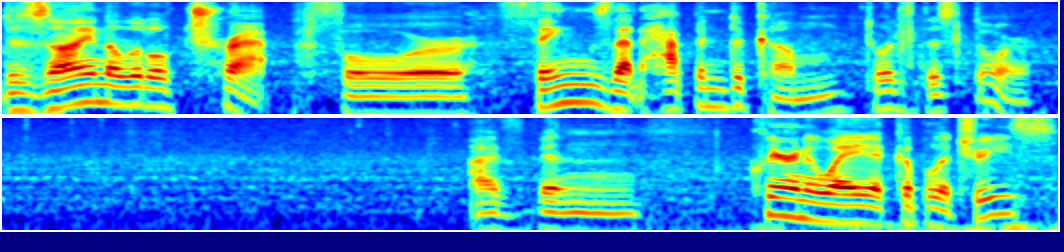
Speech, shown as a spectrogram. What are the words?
design a little trap for things that happen to come towards this door. I've been clearing away a couple of trees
